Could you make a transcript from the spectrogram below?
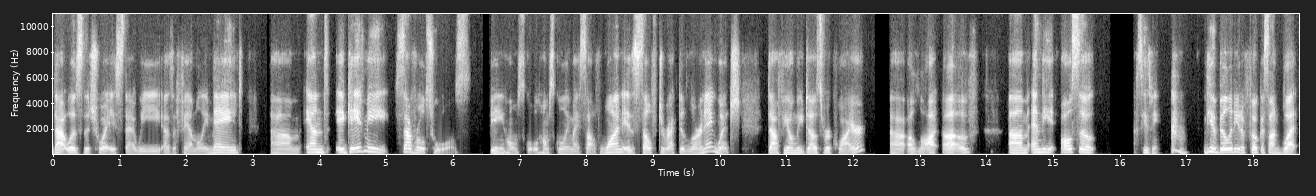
that was the choice that we as a family made um, and it gave me several tools being homeschooled, homeschooling myself. One is self directed learning, which Daf Yomi does require uh, a lot of. Um, and the also, excuse me, the ability to focus on what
